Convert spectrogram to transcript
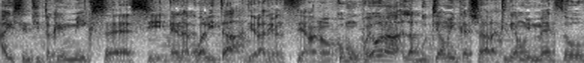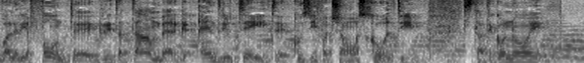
Hai sentito che mix, eh sì, è una qualità di Radio Anziano. Comunque ora la buttiamo in cacciara, tiriamo in mezzo Valeria Fonte, Greta Thunberg, Andrew Tate, così facciamo ascolti. State con noi.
